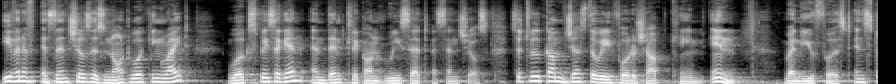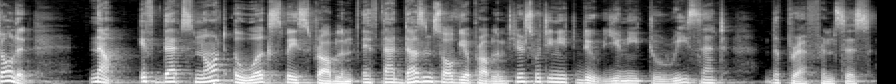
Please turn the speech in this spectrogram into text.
Even if Essentials is not working right, Workspace again, and then click on Reset Essentials. So it will come just the way Photoshop came in when you first installed it. Now, if that's not a workspace problem, if that doesn't solve your problem, here's what you need to do. You need to reset the preferences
